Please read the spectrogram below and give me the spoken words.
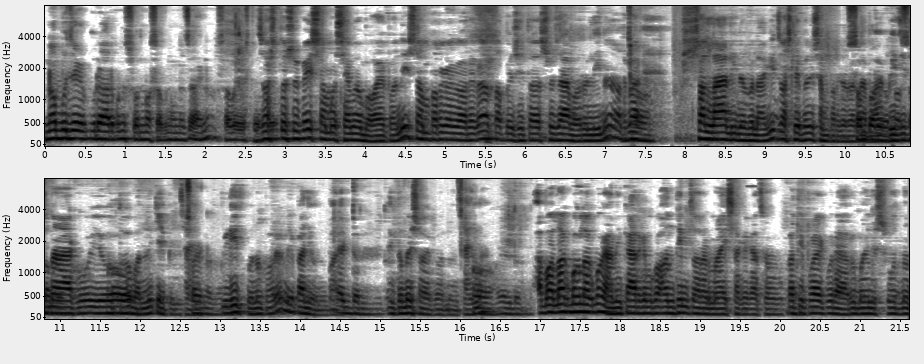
नबुझेको कुराहरू पनि सोध्न सक्नुहुनेछ होइन? सबै यस्तो जस्तो सुकै समस्यामा भए पनि सम्पर्क गरेर तपाईँसित सुझावहरू लिन अथवा सल्लाह लिनको लागि जसले पनि सम्पर्क भयो। भिजिटमा आएको यो भन्ने केही पनि छैन। पीडित हुनु पर्यो नेपाली हुनु पर्यो। एकदम एकदमै। सहयोग गर्नुहुन्छ अब लगभग लगभग हामी कार्यक्रमको अन्तिम चरणमा आइसकेका छौँ। कतिपय कुराहरू मैले सोध्न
